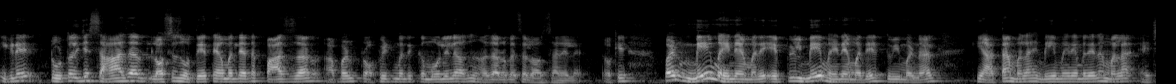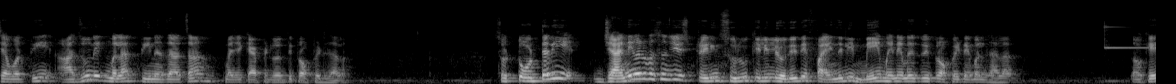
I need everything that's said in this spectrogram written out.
इकडे टोटल जे सहा हजार लॉसेस होते त्यामधले आता पाच हजार आपण प्रॉफिटमध्ये कमवलेलं अजून हजार रुपयाचा लॉस झालेला आहे. ओके पण मे महिन्यामध्ये एप्रिल मे महिन्यामध्ये तुम्ही म्हणाल की आता मला मे महिन्यामध्ये ना मला ह्याच्यावरती अजून एक मला तीन हजारचा माझ्या कॅपिटलवरती प्रॉफिट झाला. सो टोटली जानेवारीपासून जी ट्रेडिंग सुरू केलेली होती ती फायनली मे महिन्यामध्ये तुम्ही प्रॉफिटेबल झाला. ओके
